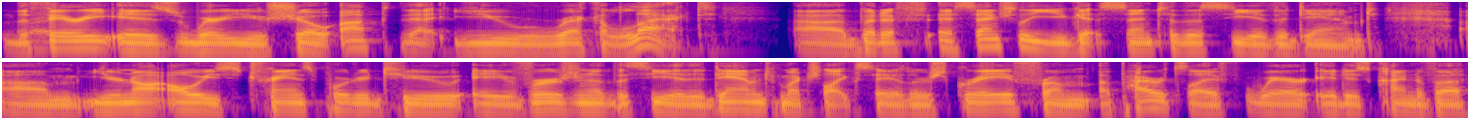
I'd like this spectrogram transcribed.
The right. ferry is where you show up that you recollect. Uh, but if essentially you get sent to the Sea of the Damned, um, you're not always transported to a version of the Sea of the Damned, much like Sailor's Grave from A Pirate's Life, where it is kind of a,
